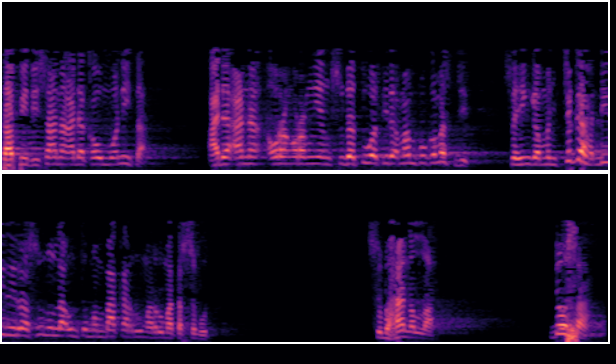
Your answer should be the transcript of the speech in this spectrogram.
Tapi di sana ada kaum wanita. Ada anak orang-orang yang sudah tua tidak mampu ke masjid. Sehingga mencegah diri Rasulullah untuk membakar rumah-rumah tersebut. Subhanallah. Dosa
